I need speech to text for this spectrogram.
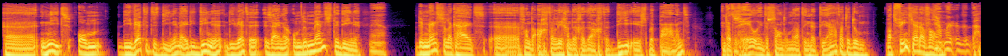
eh, niet om die wetten te dienen. Nee, die, dienen, die wetten zijn er om de mens te dienen. Ja. De menselijkheid eh, van de achterliggende gedachte, die is bepalend. En dat is heel interessant om dat in het theater te doen. Wat vind jij daarvan? Ja, maar dat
